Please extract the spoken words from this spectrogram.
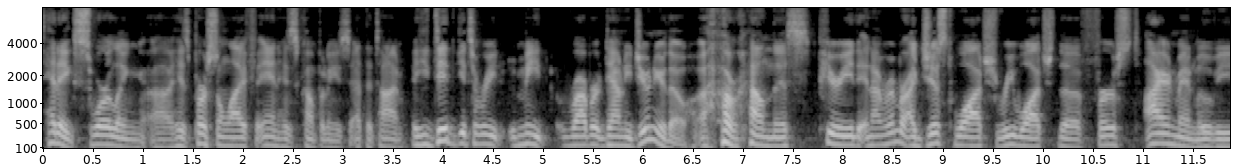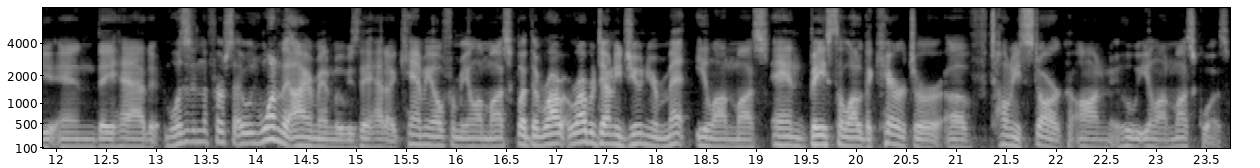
headaches swirling uh, his personal life and his companies at the time. He did get to re- meet Robert Downey Jr., though, uh, around this period, and I remember I just watched, rewatched the first Iron Man movie, and they had, was it in the first? It was one of the Iron Man movies. They had a cameo from Elon Musk, but the Ro- Robert Downey Jr. met Elon Musk and based a lot of the character of Tony Stark on who Elon Musk was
